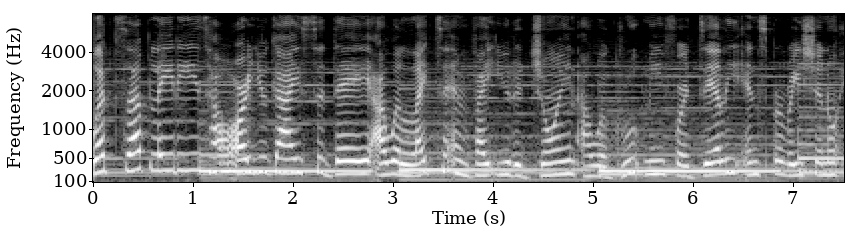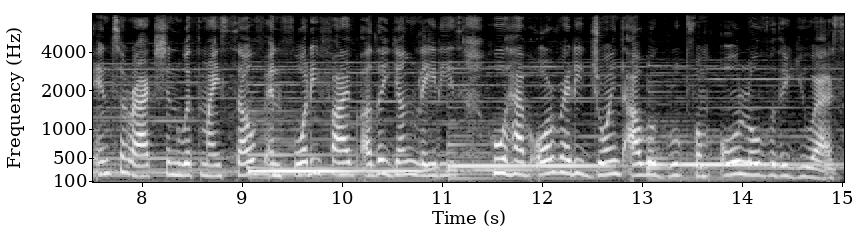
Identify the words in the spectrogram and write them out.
What's up, ladies? How are you guys today? I would like to invite you to join our group me for daily inspirational interaction with myself and 45 other young ladies who have already joined our group from all over the US.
